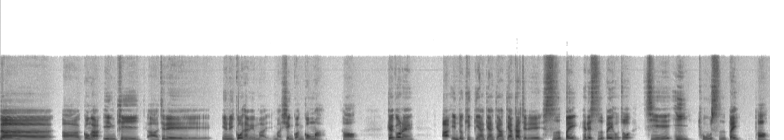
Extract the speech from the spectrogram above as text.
那啊，讲啊，引起啊，这个因为郭台铭嘛嘛姓关公嘛，哦，结果呢，啊，因就去行行行行到一个石碑，那个石碑叫做结义图石碑，哦，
